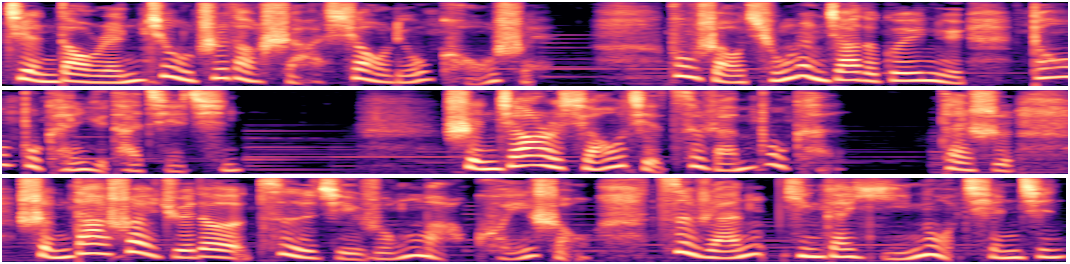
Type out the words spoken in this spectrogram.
见到人就知道傻笑流口水，不少穷人家的闺女都不肯与他结亲。沈家二小姐自然不肯，但是沈大帅觉得自己戎马魁首，自然应该一诺千金。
